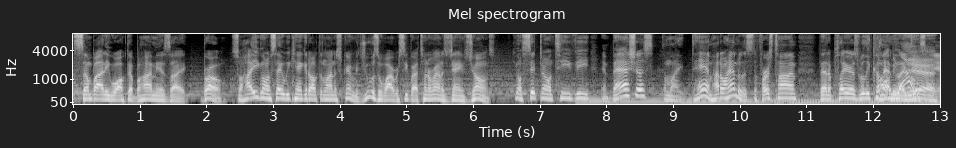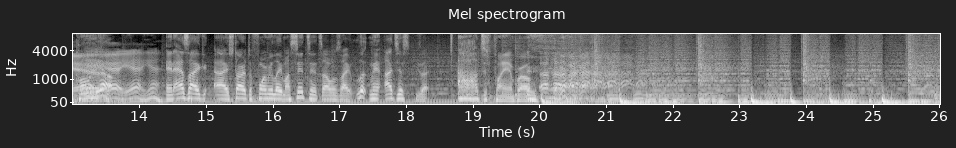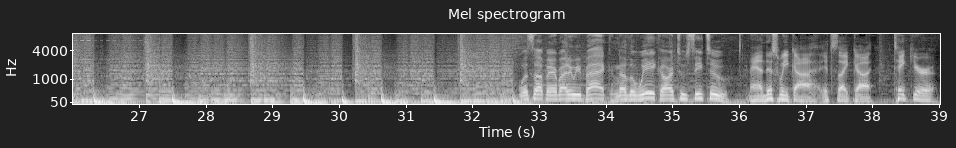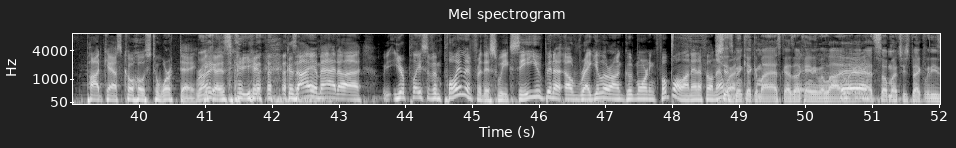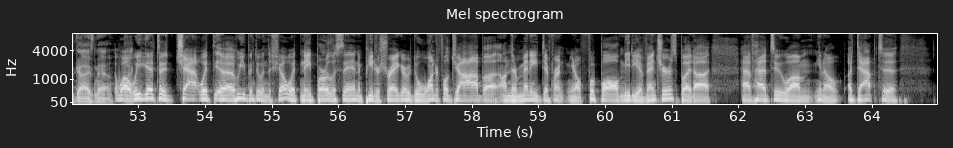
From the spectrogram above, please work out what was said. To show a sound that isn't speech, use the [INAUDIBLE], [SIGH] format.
somebody walked up behind me and was like, bro, so how you gonna say we can't get off the line of scrimmage? You was a wide receiver. I turn around, it's James Jones. You gonna sit there on TV and bash us? I'm like, damn, how do I handle this? the first time that a player has really come Calling at me like out. this, Yeah. calling me out. Yeah, yeah, yeah. And as I I started to formulate my sentence, I was like, look, man, I just he's like, ah, I'm just playing, bro. [LAUGHS] What's up, everybody? We back another week. R2C2. Man, this week uh, it's like uh, take your podcast co-host to work day Right. because [LAUGHS] because I am at uh, your place of employment for this week. See, you've been a, a regular on Good Morning Football on NFL Shit's Network. been kicking my ass, cuz I can't even lie. Like I got so much respect for these guys now. well, Like, we get to chat with uh, who you've been doing the show with, Nate Burleson and Peter Schrager, who do a wonderful job uh, on their many different, you know, football media ventures, but uh, have had to, um, you know, adapt to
